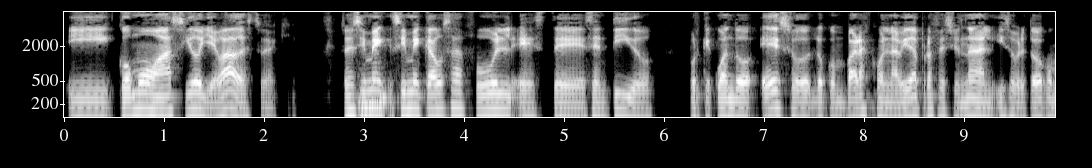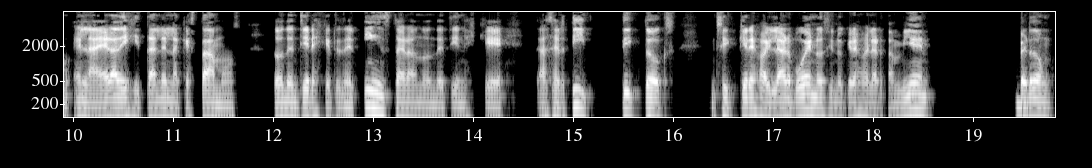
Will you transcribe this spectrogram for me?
y cómo ha sido llevado esto de aquí. Entonces sí me, sí me causa full este, sentido, porque cuando eso lo comparas con la vida profesional y sobre todo en la era digital en la que estamos, donde tienes que tener Instagram, donde tienes que hacer TikToks, si quieres bailar, bueno, si no quieres bailar también, perdón.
